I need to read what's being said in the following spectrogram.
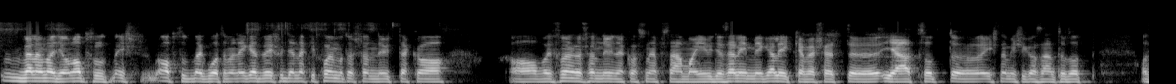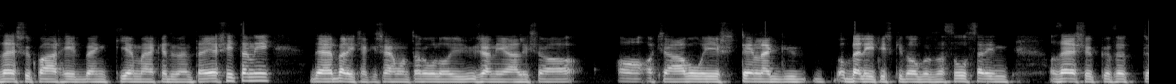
vele nagyon abszolút, és abszolút meg voltam elégedve, és ugye neki folyamatosan nőttek a, a, vagy folyamatosan nőnek a snap számai. Ugye az elején még elég keveset játszott, és nem is igazán tudott az első pár hétben kiemelkedően teljesíteni, de Belicek is elmondta róla, hogy zseniális a, a, a csávó, és tényleg a belét is kidolgozza szó szerint. Az elsők között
